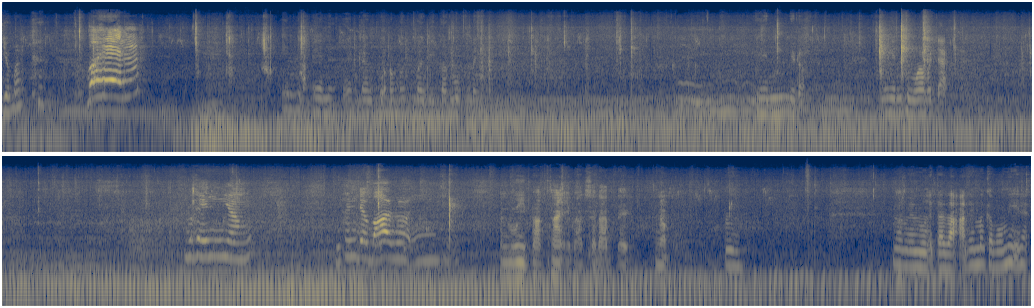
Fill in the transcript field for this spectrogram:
อยู่มั้งบ่เห็นเห็น เห็นนะในกลางกูเอามาเบิ่งอีกก้อนมุกเลยเห็นอยู่ดอกไม่เห็นหัวมาจากบ่เห็นยังเห็นจะบ่เนาะมันมีผักให้ผักสลัดเลยเนาะอืมว่าเป็นมือตลาดให้มันกับบ่มีแหละ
